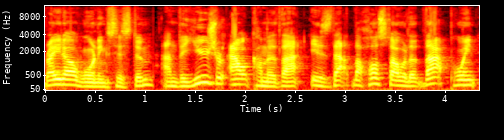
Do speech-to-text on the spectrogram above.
radar warning system and the usual outcome of that is that the hostile will at that point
